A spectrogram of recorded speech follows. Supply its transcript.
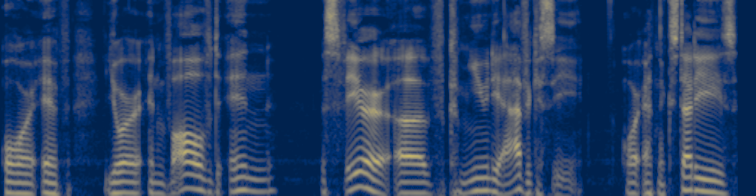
or if you're involved in the sphere of community advocacy or ethnic studies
